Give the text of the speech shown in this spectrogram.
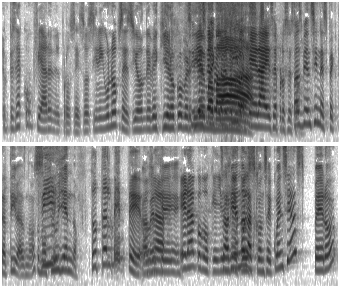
empecé a confiar en el proceso sin ninguna obsesión de me quiero convertir en mamá. ¿Qué era ese proceso? Más bien sin expectativas, ¿no? Como Sí. fluyendo. Totalmente. A o ver sea, qué- era como que yo Sabiendo dije, pues, las consecuencias, pero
